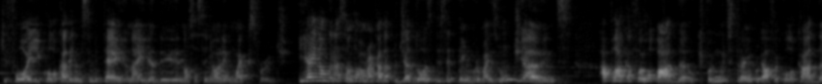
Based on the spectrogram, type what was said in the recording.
que foi colocada em um cemitério na ilha de Nossa Senhora em Wexford. E a inauguração estava marcada para o dia 12 de setembro, mas um dia antes a placa foi roubada, o que foi muito estranho porque ela foi colocada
